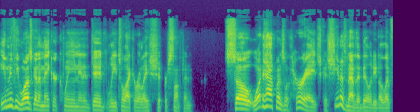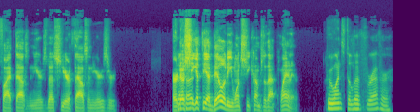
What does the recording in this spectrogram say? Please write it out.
even if he was gonna make her queen and it did lead to like a relationship or something, so what happens with her age? Because she doesn't have the ability to live five thousand years, does she, or a thousand years, or or does she get the ability once she comes to that planet? who wants to live forever?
